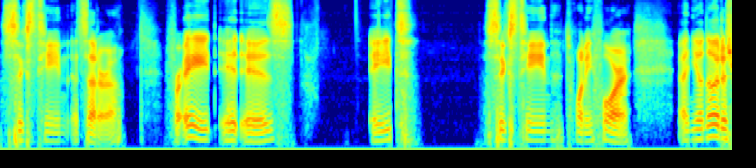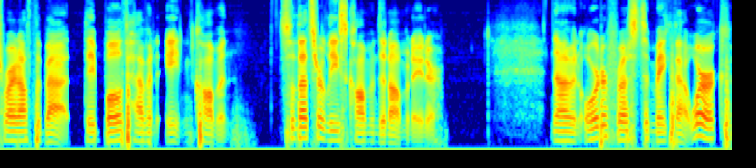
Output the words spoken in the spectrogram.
16, etc. For 8, it is 8, 16, 24. And you'll notice right off the bat, they both have an 8 in common. So that's our least common denominator. Now, in order for us to make that work,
